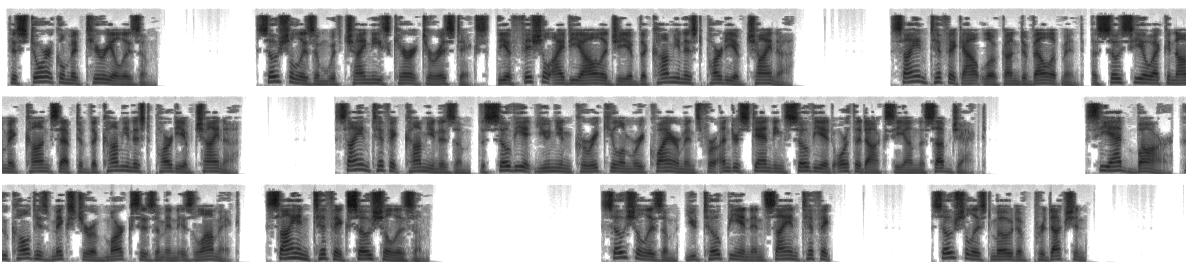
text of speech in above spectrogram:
Historical materialism Socialism with Chinese characteristics, the official ideology of the Communist Party of China Scientific outlook on development, a socio-economic concept of the Communist Party of China Scientific communism, the Soviet Union curriculum requirements for understanding Soviet orthodoxy on the subject. Siad Barre, who called his mixture of Marxism and Islamic, "...scientific socialism". Socialism, utopian and scientific. Socialist mode of production.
